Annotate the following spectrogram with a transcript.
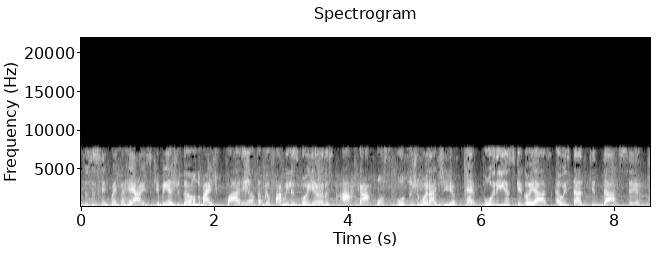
250 reais, que vem ajudando mais de 40 mil famílias goianas a arcar com os custos de moradia. É por isso que Goiás é o estado que dá certo.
